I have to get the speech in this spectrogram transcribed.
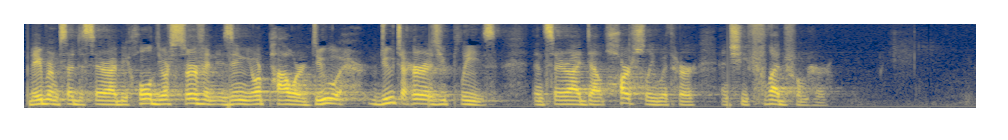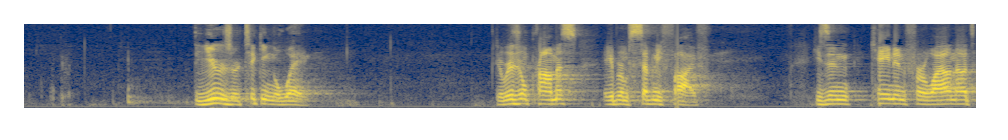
But Abram said to Sarai, Behold, your servant is in your power. Do, do to her as you please. Then Sarai dealt harshly with her, and she fled from her. The years are ticking away. The original promise, Abram's 75. He's in Canaan for a while. Now it's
